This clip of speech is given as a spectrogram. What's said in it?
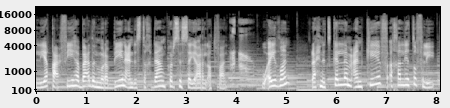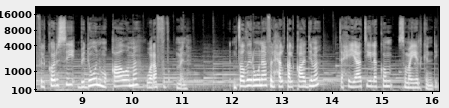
اللي يقع فيها بعض المربين عند استخدام كرسي السيارة الأطفال. وأيضاً رح نتكلم عن كيف أخلي طفلي في الكرسي بدون مقاومة ورفض منه. انتظرونا في الحلقة القادمة. تحياتي لكم سمية الكندي.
